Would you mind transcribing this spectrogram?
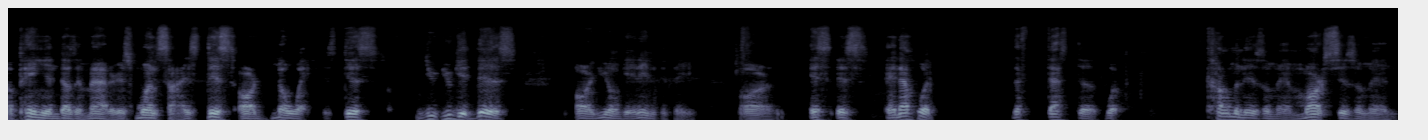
opinion doesn't matter. It's one side. It's this or no way. It's this. You you get this, or you don't get anything, or it's it's and that's what the, that's the what communism and Marxism and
